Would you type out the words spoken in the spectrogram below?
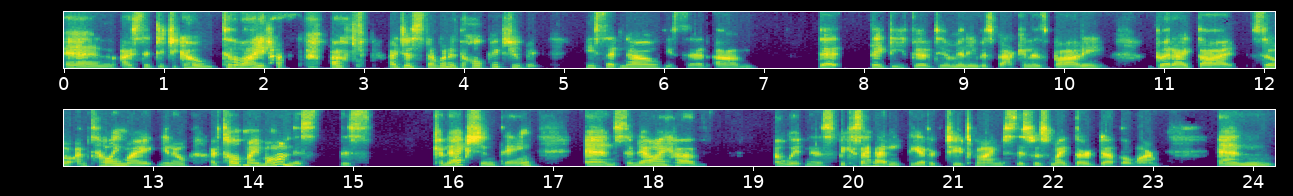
And I said, Did you go to the light? I just, I wanted the whole picture. But he said, No. He said um, that they defibbed him and he was back in his body. But I thought, so I'm telling my, you know, I've told my mom this, this connection thing. And so now I have a witness because I hadn't the other two times. This was my third death alarm. And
